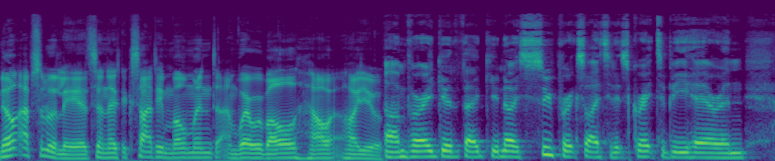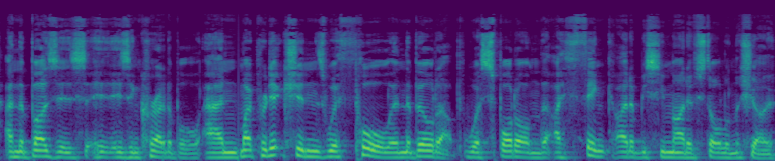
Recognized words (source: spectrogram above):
No, absolutely. It's an exciting moment. I'm very well. How, how are you? I'm very good, thank you. No, super excited. It's great to be here, and and the buzz is is incredible. And my predictions with Paul in the build up were spot on. That I think IWC might have stolen the show.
